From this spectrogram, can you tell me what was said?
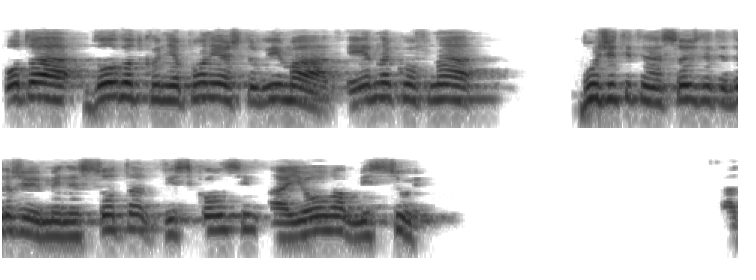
Потоа, долгот кон Јапонија што го имаат е еднаков на буџетите на сојузните држави Минесота, Висконсин, Ајова, Мисури а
